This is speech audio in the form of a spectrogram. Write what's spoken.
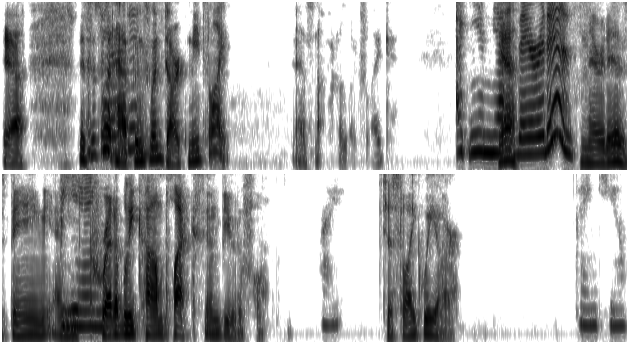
yeah. This But is what happens when is. dark meets light. That's not what it looks like. and yet Yeah. there it is And there it is, being, Being- incredibly complex and beautiful, right just like we are. Thank you.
